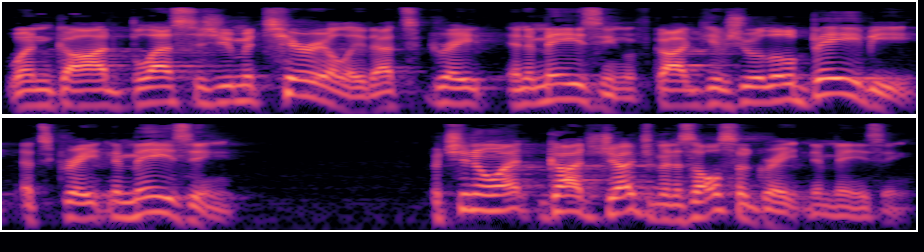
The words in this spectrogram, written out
When God blesses you materially, that's great and amazing. If God gives you a little baby, that's great and amazing. But you know what? God's judgment is also great and amazing.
